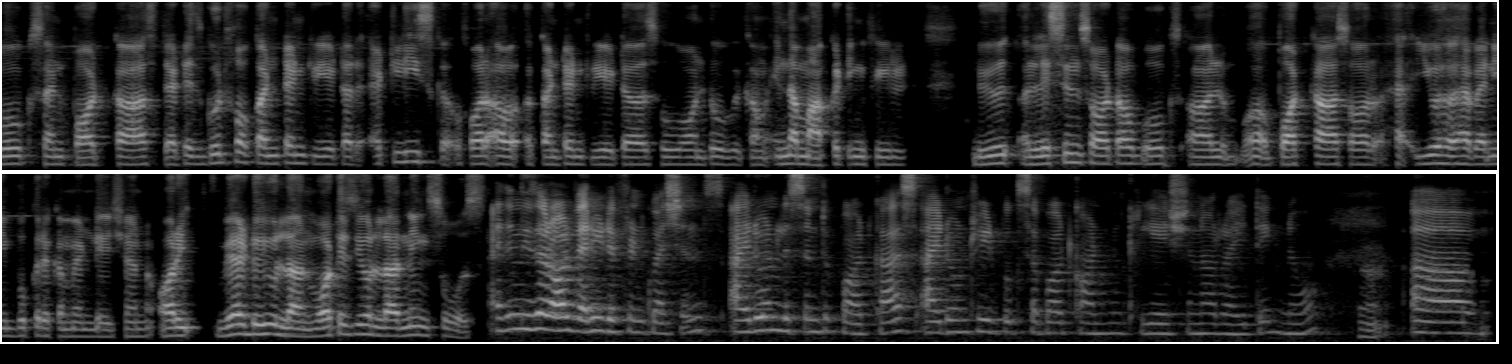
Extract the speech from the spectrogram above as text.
books and podcasts that is good for content creator at least for our content creators who want to become in the marketing field? Do you listen sort of books or uh, podcasts or you have any book recommendation? Or where do you learn? What is your learning source? I think these are all very different questions. I don't listen to podcasts. I don't read books about content creation or writing no. Uh. um,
